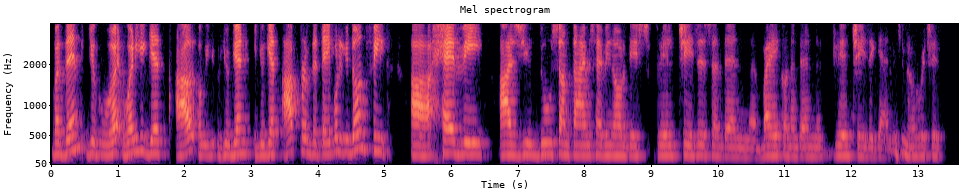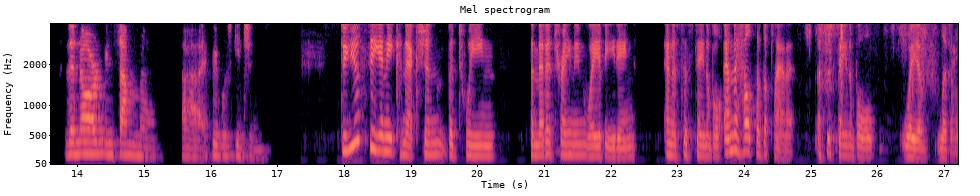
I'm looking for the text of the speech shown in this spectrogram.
but then you when you get out or you, you get you get up from the table you don't feel uh, heavy as you do sometimes having all these grilled cheeses and then bacon and then grilled cheese again you know which is the norm in some uh, uh, people's kitchens. Do you see any connection between the mediterranean way of eating and a sustainable and the health of the planet a sustainable way of living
